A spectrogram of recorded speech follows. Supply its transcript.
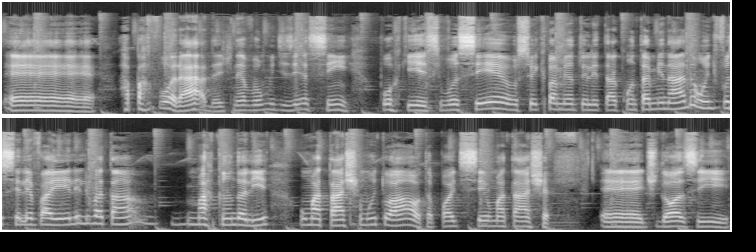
é, apavoradas, né? Vamos dizer assim, porque se você o seu equipamento ele está contaminado, onde você levar ele, ele vai estar marcando ali uma taxa muito alta. Pode ser uma taxa é, de dose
